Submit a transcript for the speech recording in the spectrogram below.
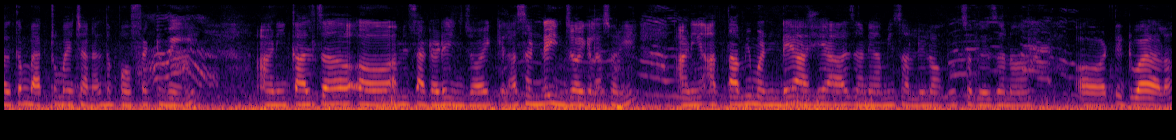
Welcome back to my channel the perfect way आणि कालचा आम्ही सॅटर्डे एन्जॉय केला संडे एन्जॉय केला सॉरी आणि आत्ता आम्ही मंडे आहे आज आणि आम्ही चाललेलो आहोत सगळेजण अ, टिटवाळाला.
